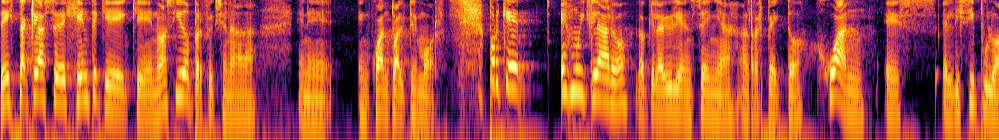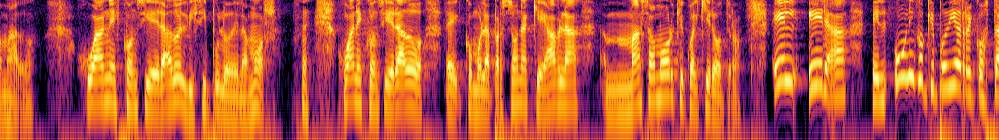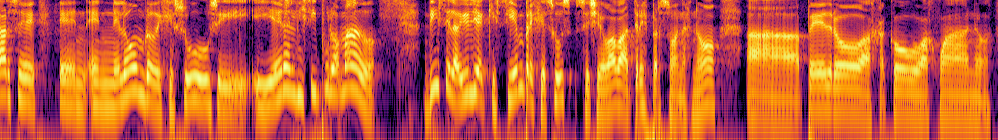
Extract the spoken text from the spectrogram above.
de esta clase de gente que, no ha sido perfeccionada en, eh, en cuanto al temor. Porque es muy claro lo que la Biblia enseña al respecto. Juan es el discípulo amado. Juan es considerado el discípulo del amor. Juan es considerado eh, como la persona que habla más amor que cualquier otro. Él era el único que podía recostarse en, el hombro de Jesús y, era el discípulo amado. Dice la Biblia que siempre Jesús se llevaba a tres personas, ¿no? A Pedro, a Jacobo, a Juan.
